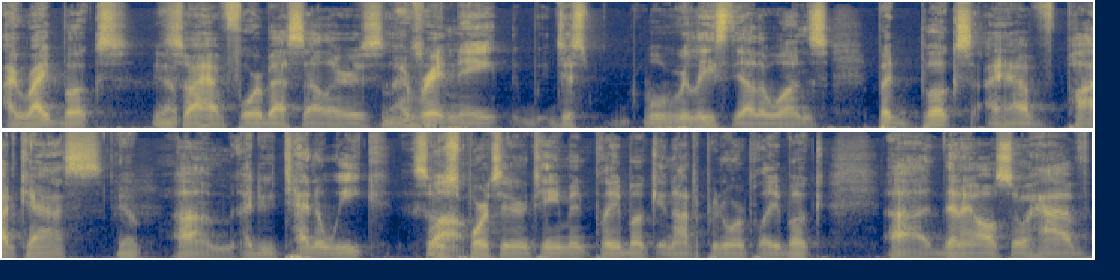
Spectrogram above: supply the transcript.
I write books. Yep. So I have four bestsellers. I've written eight. Just will release the other ones. But books, I have podcasts. Yep. Um, I do ten a week. So Wow. sports entertainment playbook and entrepreneur playbook. Uh, then I also have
